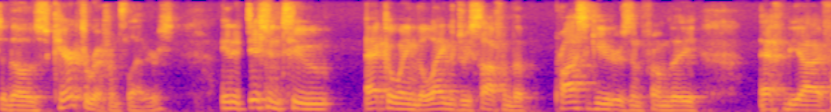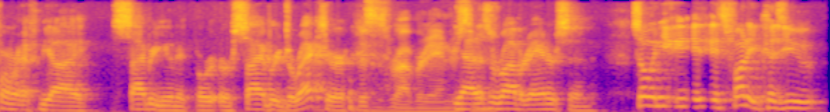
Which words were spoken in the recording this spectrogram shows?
to those character reference letters, in addition to echoing the language we saw from the prosecutors and from the FBI, former FBI cyber unit or, or cyber director. This is Robert Anderson. Yeah, this is Robert Anderson. So when you, it, it's funny because you,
